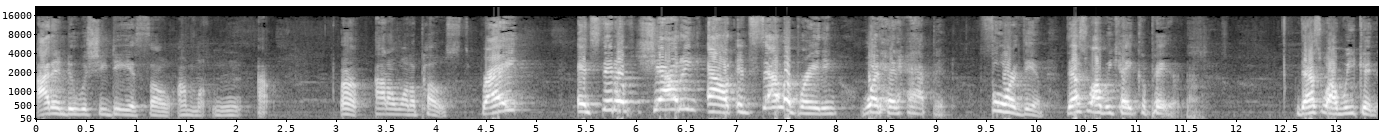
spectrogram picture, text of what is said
I didn't do what she did, so I'm, mm, uh, I don't want to post, right? Instead of shouting out and celebrating what had happened for them. That's why we can't compare. That's why we can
